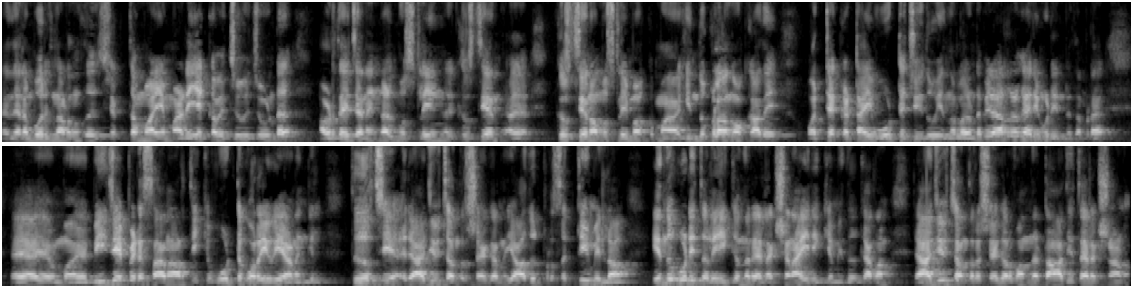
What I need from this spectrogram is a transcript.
നിലമ്പൂരിൽ നടന്നത് ശക്തമായ മഴയൊക്കെ വെച്ച് വെച്ചുകൊണ്ട് അവിടുത്തെ ജനങ്ങൾ മുസ്ലിം ക്രിസ്ത്യൻ ക്രിസ്ത്യനോ മുസ്ലിമോ ഹിന്ദുക്കളോ നോക്കാതെ ഒറ്റക്കെട്ടായി വോട്ട് ചെയ്തു എന്നുള്ളതുണ്ട്. പിന്നെ വേറൊരു കാര്യം കൂടിയുണ്ട്. നമ്മുടെ ബി ജെ പിയുടെ സ്ഥാനാർത്ഥിക്ക് വോട്ട് കുറയുകയാണെങ്കിൽ തീർച്ചയായും രാജീവ് ചന്ദ്രശേഖറിന് യാതൊരു പ്രസക്തിയുമില്ല എന്നുകൂടി തെളിയിക്കുന്ന ഒരു ഇലക്ഷൻ ആയിരിക്കും ഇത്. കാരണം രാജീവ് ചന്ദ്രശേഖർ വന്നിട്ട് ആദ്യത്തെ ഇലക്ഷനാണ്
